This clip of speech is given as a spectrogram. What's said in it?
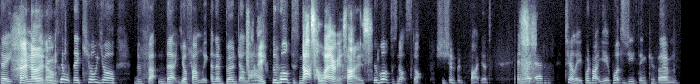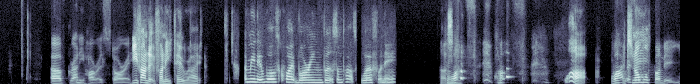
they no, they don't. kill they kill your the fa- that your family and then burn down the house. The world does not. That's stop. hilarious. That is. The world does not stop. She should have been fired. Anyway, um, Tilly, what about you? What did you think of um of Granny Horror's story? You found it funny too, right? I mean, it was quite boring, but some parts were funny. That's What? What? What? Why It's was normal- it funny? You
